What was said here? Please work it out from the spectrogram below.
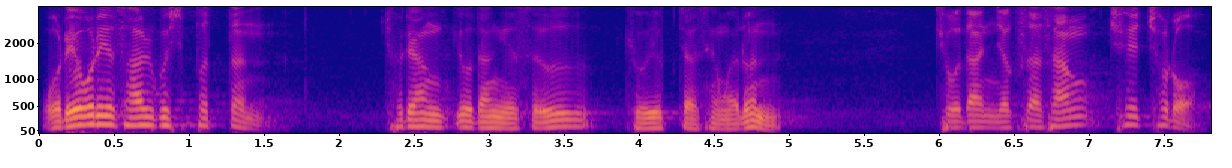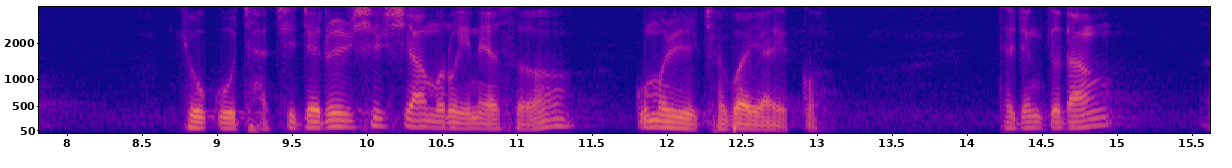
오래오래 살고 싶었던 초량교당에서의 교역자 생활은 교단 역사상 최초로 교구 자치제를 실시함으로 인해서 꿈을 접어야 했고 대전교당 어,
